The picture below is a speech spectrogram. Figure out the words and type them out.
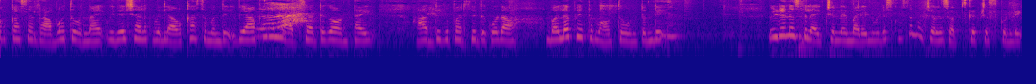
అవకాశాలు రాబోతూ ఉన్నాయి. విదేశాలకు వెళ్ళే అవకాశం ఉంది. వ్యాపారాలు అప్సాటుగా ఉంటాయి. ఆర్థిక పరిస్థితి కూడా బలోపేతం అవుతూ ఉంటుంది వీడియోని లైక్ చేయండి. మరిన్ని వీడియోస్ కోసం మా ఛానల్ సబ్స్క్రైబ్ చేసుకోండి.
